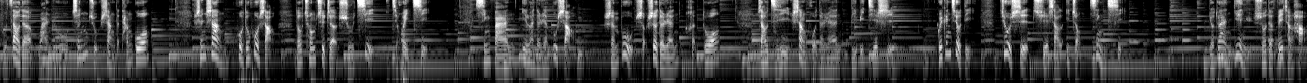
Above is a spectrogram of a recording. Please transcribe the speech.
浮躁得宛如蒸煮上的汤锅，身上或多或少都充斥着俗气。及晦气，心烦意乱的人不少，神不守舍的人很多，着急上火的人比比皆是。归根究底，就是缺少了一种静气。有段谚语说得非常好：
